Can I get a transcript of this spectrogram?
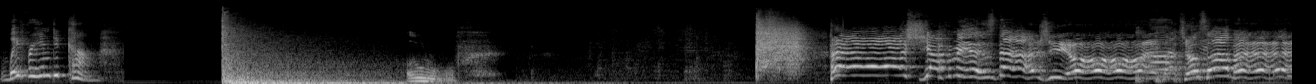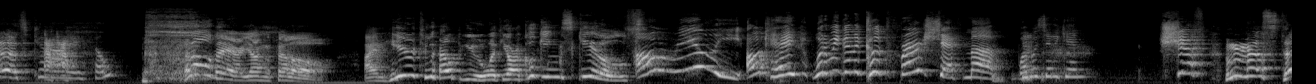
and wait for him to come. Ooh. Hey, Chef Mustachio! Is that your service? Can I help? Hello there, young fellow. I'm here to help you with your cooking skills. Oh, really? Okay, what are we gonna cook first, Chef Mom? What was it again? Chef Mustachio!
